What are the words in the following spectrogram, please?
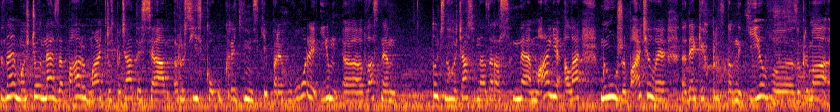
знаємо, що незабаром мають розпочатися російсько-українські переговори, і е, власне. Точного часу в нас зараз немає, але ми вже бачили деяких представників, е, зокрема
